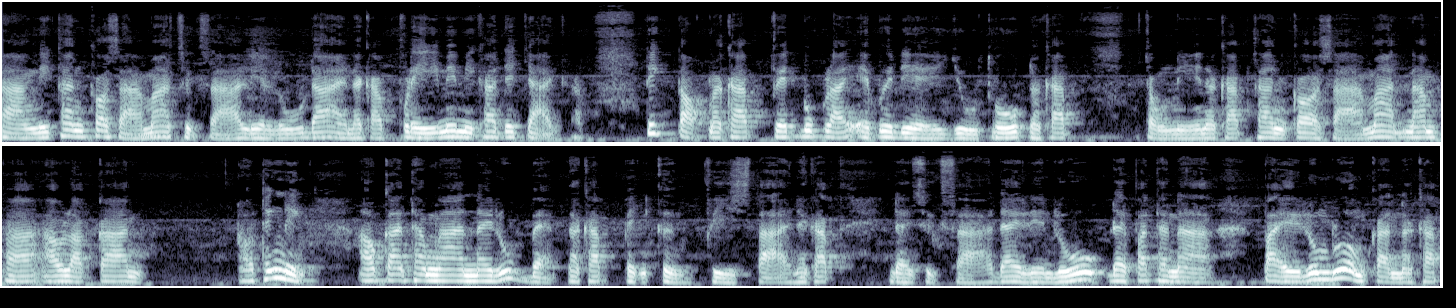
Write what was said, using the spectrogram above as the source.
ทางนี้ท่านก็สามารถศึกษาเรียนรู้ได้นะครับ ฟรีไม่มีค่าใช้จ่ายครับ TikTok นะครับ Facebook Live Everyday YouTube นะครับ ตรงนี้นะครับท่านก็สามารถนำพาเอาหลักการเอาเทคนิค เอาการทำงานในรูปแบบนะครับ เป็นกึ่งฟรีสไตล์นะครับ ได้ศึกษาได้เรียนรู้ได้พัฒนาไปร่วมๆกันนะครับ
